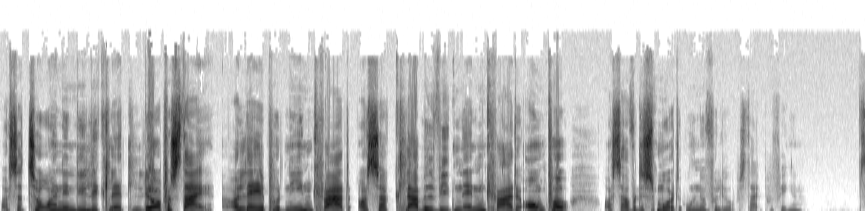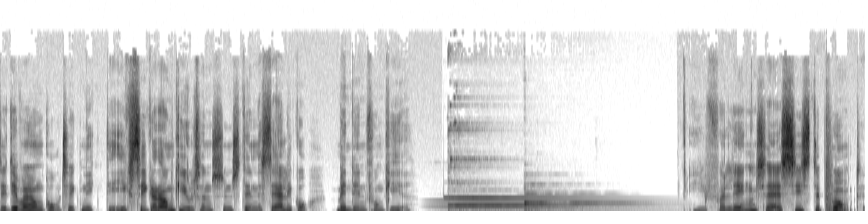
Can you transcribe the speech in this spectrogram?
Og så tog han en lille klat leverpostej og lagde på den ene kvart, og så klappede vi den anden kvarte ovenpå, og så var det smurt uden at få løbsteg på fingrene. Så det var jo en god teknik. Det er ikke sikkert, at omgivelserne synes, den er særlig god, men den fungerede. I forlængelse af sidste punkt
